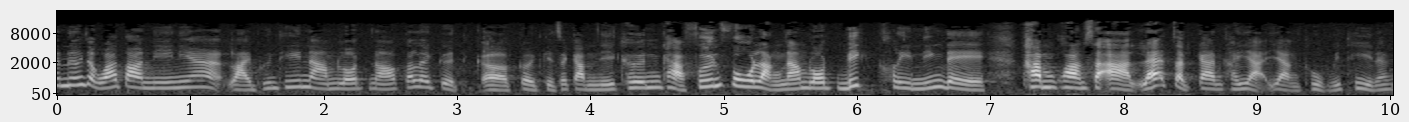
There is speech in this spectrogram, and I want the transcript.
ก็เนื่องจากว่าตอนนี้เนี่ยหลายพื้นที่น้ำลดเนาะก็เลยเกิดเอ่อเกิดกิจกรรมนี้ขึ้นค่ะ ฟื้นฟูหลังน้ำลด Big Cleaning Day ทำความสะอาดและจัดการขยะอย่างถูกวิธีนะ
